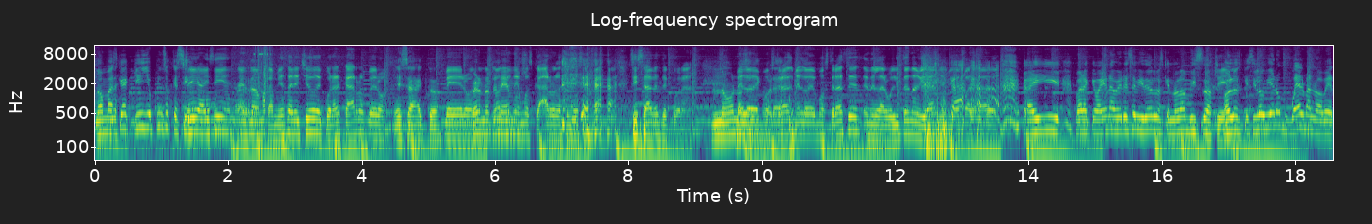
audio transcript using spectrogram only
No más que aquí yo pienso que sí. Sí, ahí sí. También estaría chido decorar carros, pero... Exacto. Pero, Pero no tenemos. carros, lastimosamente. sí sabes decorar. No, no me, lo sé decorar. me lo demostraste en el arbolito de Navidad el año pasado. Ahí, para que vayan a ver ese video los que no lo han visto. Sí. O los que sí lo vieron, vuélvanlo a ver.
